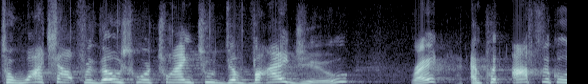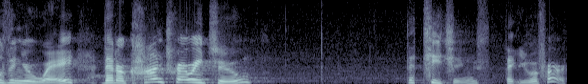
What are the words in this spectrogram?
to watch out for those who are trying to divide you, right? And put obstacles in your way that are contrary to the teachings that you have heard.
